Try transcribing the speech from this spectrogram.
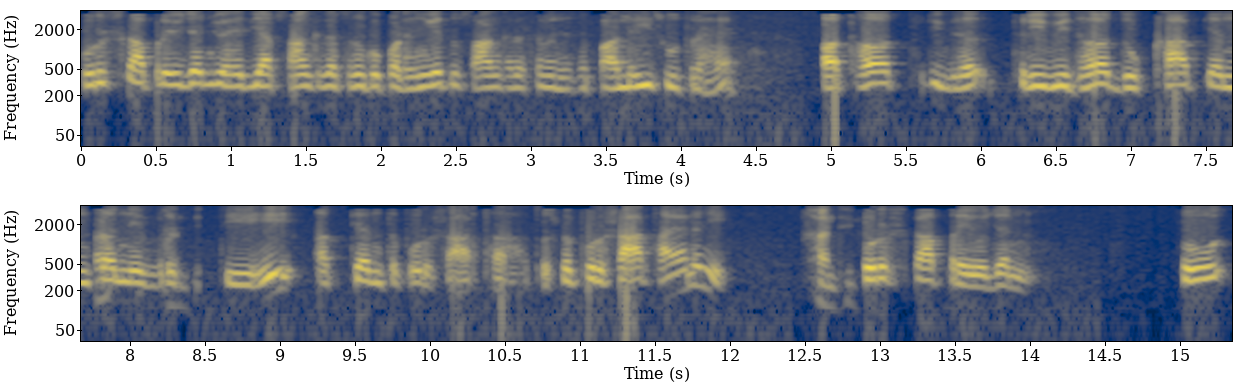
पुरुष का प्रयोजन जो है यदि आप सांख्य दर्शन को पढ़ेंगे तो सांख्य दर्शन में जैसे पहले ही सूत्र है अथ त्रिविध दुखात्यंत निवृत्ति ही अत्यंत पुरुषार्थ। तो उसमें पुरुषार्थ आया ना जी? हाँ जी। पुरुष का प्रयोजन। तो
